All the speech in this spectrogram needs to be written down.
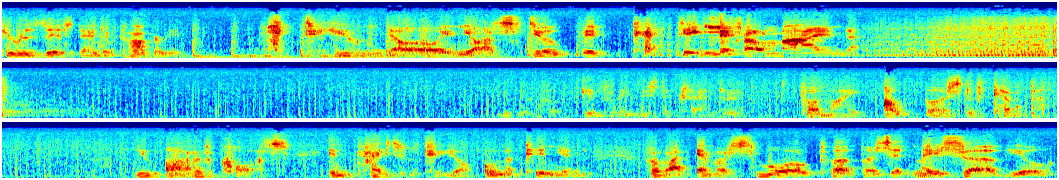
to resist and to conquer him. What do you know in your stupid, petty little mind? You will forgive me, Mr. Crandall, for my outburst of temper. You are, of course, entitled to your own opinion for whatever small purpose it may serve you.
